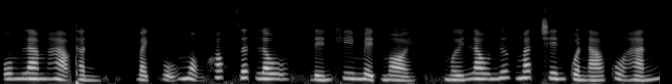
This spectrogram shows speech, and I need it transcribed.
Ôm Lam Hạo Thần, Bạch Vũ Mộng khóc rất lâu, đến khi mệt mỏi, mới lau nước mắt trên quần áo của hắn.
